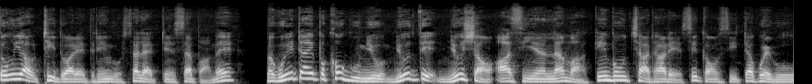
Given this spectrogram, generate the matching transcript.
၃ယောက်ထိသွားတဲ့သတင်းကိုဆက်လက်တင်ဆက်ပါမယ်။မကွေးတိုင်းပခုတ်ကူမြို့မြို့သစ်မြို့ရှောင်အာဆီယံလမ်းမှာကင်းပုံးချထားတဲ့စစ်ကောင်စီတပ်ဖွဲ့ကို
